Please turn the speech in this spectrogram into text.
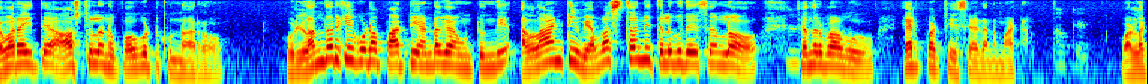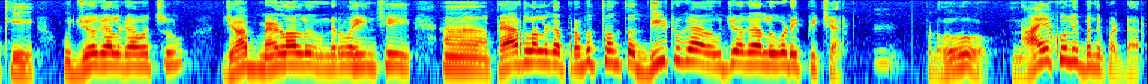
ఎవరైతే ఆస్తులను పోగొట్టుకున్నారో వీళ్ళందరికీ కూడా పార్టీ అండగా ఉంటుంది. అలాంటి వ్యవస్థని తెలుగుదేశంలో చంద్రబాబు ఏర్పాటు చేశాడనమాట వాళ్ళకి ఉద్యోగాలు కావచ్చు జాబ్ మేళాలు నిర్వహించి ప్యారలల్గా ప్రభుత్వంతో ధీటుగా ఉద్యోగాలు కూడా ఇప్పించారు. ఇప్పుడు నాయకులు ఇబ్బంది పడ్డారు.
